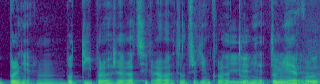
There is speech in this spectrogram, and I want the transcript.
Úplně. Hmm. Po té prohře v Hradci Králové v tom třetím kole, to mě, to mě jako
